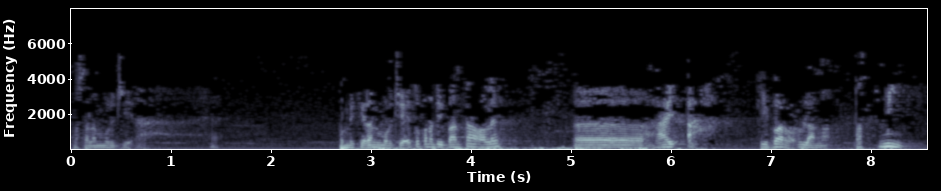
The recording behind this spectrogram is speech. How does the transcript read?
masalah murjiah. Pemikiran murjiah itu pernah dibantah oleh uh, hayah kibar ulama, tasmi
